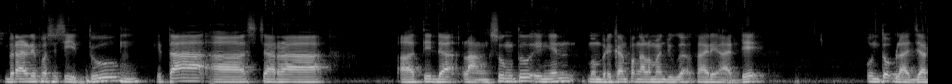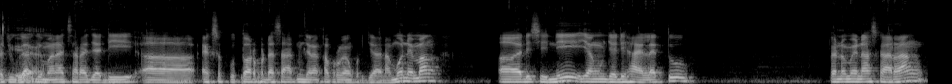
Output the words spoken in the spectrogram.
berada di posisi itu, Hmm. kita eh, secara eh, tidak langsung tuh ingin memberikan pengalaman juga ke adik-adik untuk belajar juga Iya. gimana cara jadi eh, eksekutor pada saat menjalankan program kerja. Namun emang eh, di sini yang menjadi highlight tuh fenomena sekarang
